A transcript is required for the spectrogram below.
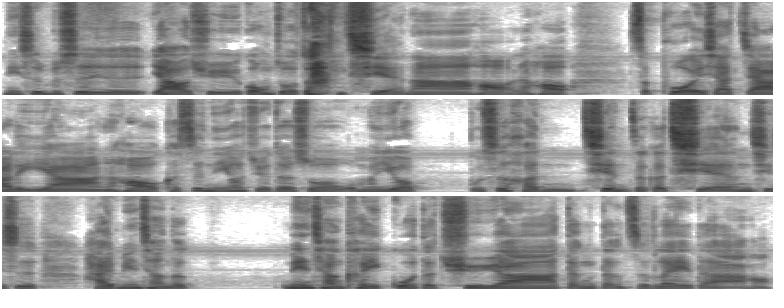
你是不是要去工作赚 钱啊，哈，然后 support 一下家里呀，然后可是你又觉得说我们又不是很欠这个钱，其实还勉强的勉强可以过得去啊，等等之类的啊，哈。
